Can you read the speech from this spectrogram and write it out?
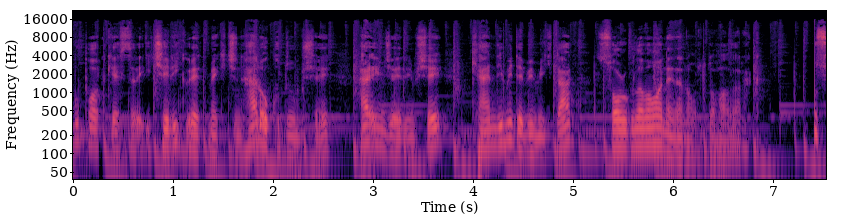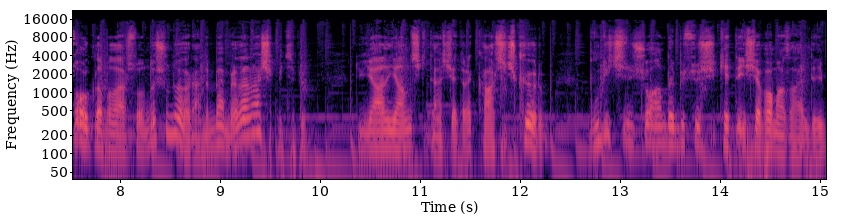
bu podcastlere içerik üretmek için her okuduğum şey, her incelediğim şey kendimi de bir miktar sorgulamama neden oldu doğal olarak. Bu sorgulamalar sonunda şunu öğrendim. Ben biraz anarşik bir tipim. Dünyanın yanlış giden şeylere karşı çıkıyorum. Bunun için şu anda bir sürü şirkette iş yapamaz haldeyim.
